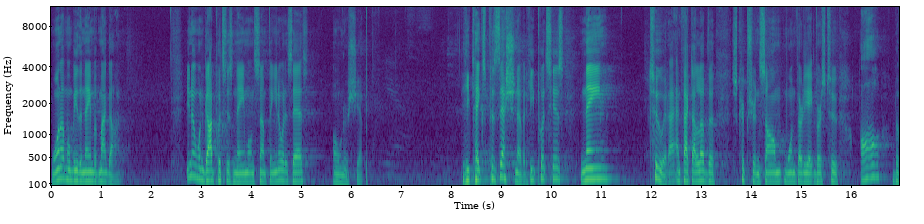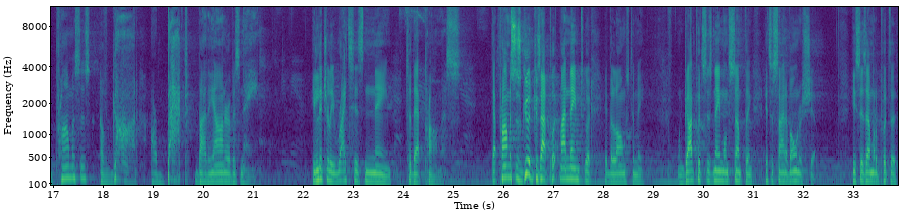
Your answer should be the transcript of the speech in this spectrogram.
One of them will be the name of my God. You know, when God puts His name on something, you know what it says? Ownership. He takes possession of it, he puts his name to it. In fact, I love the scripture in Psalm 138, verse 2. All the promises of God are backed by the honor of his name. He literally writes his name to that promise. That promise is good because I put my name to it. It belongs to me. When God puts his name on something, it's a sign of ownership. He says, I'm going to put the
